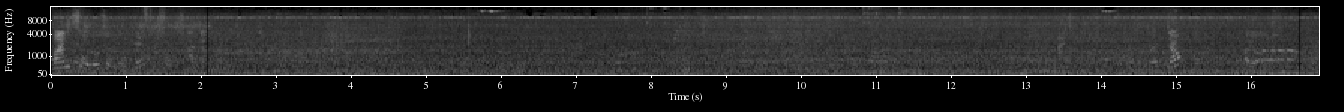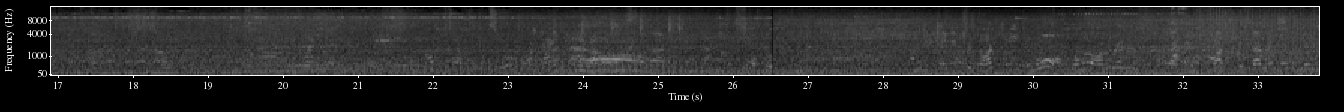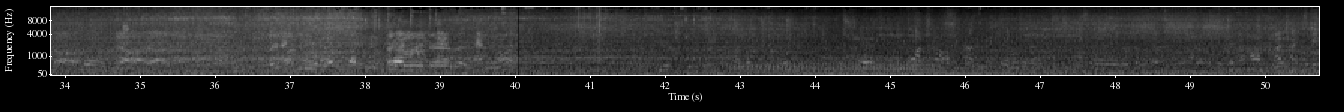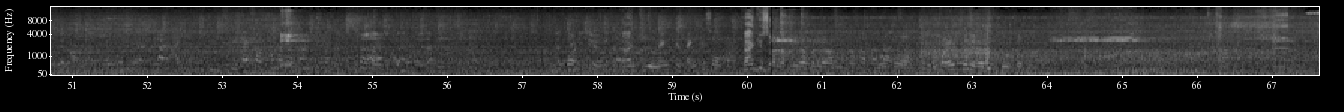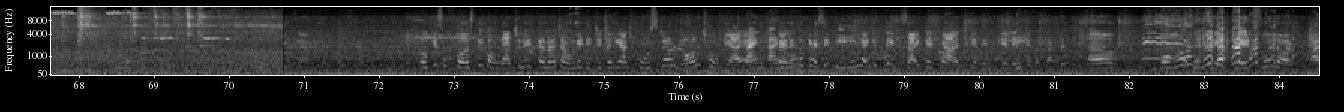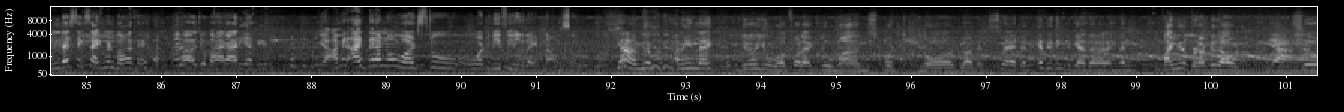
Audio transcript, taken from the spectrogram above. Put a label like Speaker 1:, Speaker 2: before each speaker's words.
Speaker 1: one solo solo, okay?
Speaker 2: yeah, yeah. Like, yeah. yeah. yeah. Thank you
Speaker 1: thank you thank you so much
Speaker 2: thank you so much
Speaker 1: अपने अपने दूर से okay so करना चाहूँगी digitally आज poster launch हो गया है पहले तो कैसी फीलिंग है कितने एक्साइटेड है आज के दिन के लिए ये बताएँ
Speaker 3: बहुत ग्रेटफुल और अंदर से एक्साइटमेंट बहुत है जो बाहर आ रही है अभी
Speaker 4: Yeah, I mean, I, there are no words to what we feel right now. So,
Speaker 2: Yeah, the- I mean, like, you know, you work for like two months, put your blood and sweat and everything together, and then finally the product is out.
Speaker 1: या
Speaker 2: So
